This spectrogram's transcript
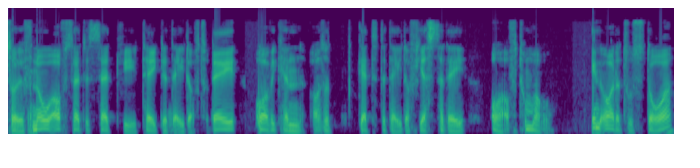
So if no offset is set, we take the date of today, or we can also get the date of yesterday or of tomorrow. In order to store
